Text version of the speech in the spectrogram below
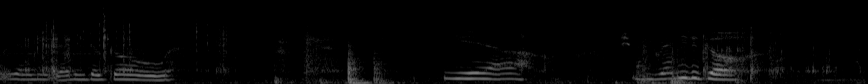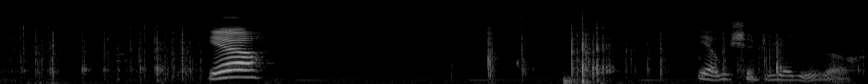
we're to be ready to go. Yeah. Should be ready to go. Yeah. Yeah, we should be ready to go.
